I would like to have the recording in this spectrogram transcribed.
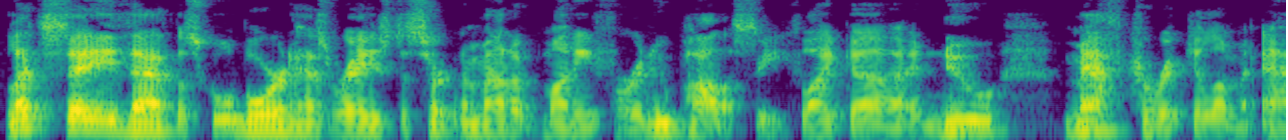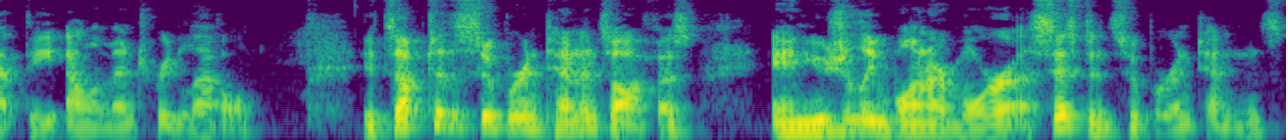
Let's say that the school board has raised a certain amount of money for a new policy, like a new math curriculum at the elementary level. It's up to the superintendent's office, and usually one or more assistant superintendents,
